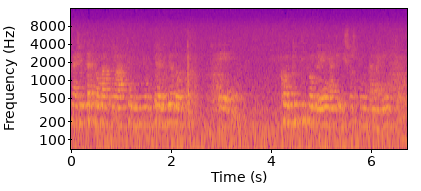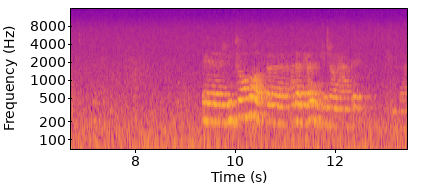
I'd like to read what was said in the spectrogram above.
una scelta che ho maturato in un periodo e con tutti i problemi anche di sostentamento. Eh, mi trovo eh, ad avere le mie giornate libere,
